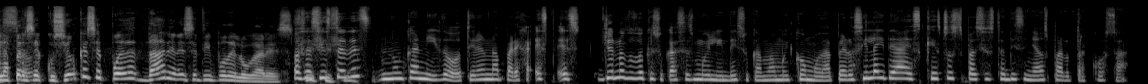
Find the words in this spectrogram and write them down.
la persecución que se puede dar en ese tipo de lugares. O sea, si ustedes nunca han ido o tienen una pareja, es, es, yo no dudo que su casa es muy linda y su cama muy cómoda, pero sí la idea es que estos espacios están diseñados para otra cosa.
